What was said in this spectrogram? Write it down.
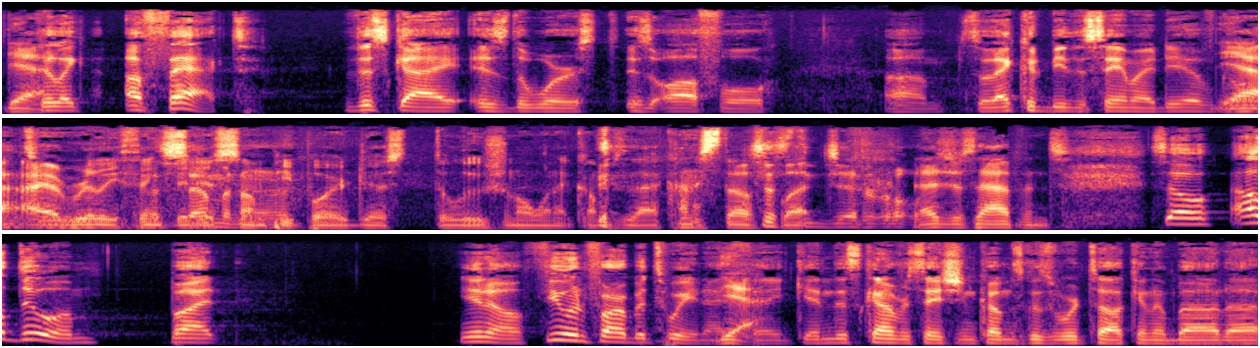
Yeah. they're like a fact. This guy is the worst, is awful. Um, so that could be the same idea of going Yeah, I really think that just some people are just delusional when it comes to that kind of stuff. Just but in general. that just happens. So I'll do them, but you know, few and far between. I Yeah. think. And this conversation comes because we're talking about uh,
